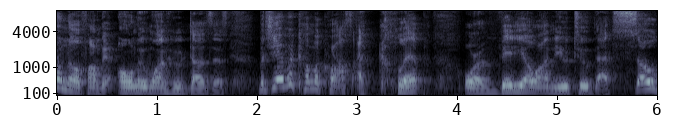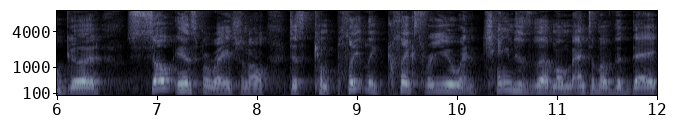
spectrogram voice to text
don't know if I'm the only one who does this, but you ever come across a clip or a video on YouTube that's so good, so inspirational, just completely clicks for you and changes the momentum of the day.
